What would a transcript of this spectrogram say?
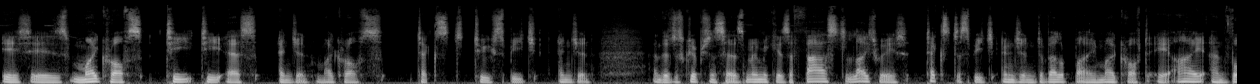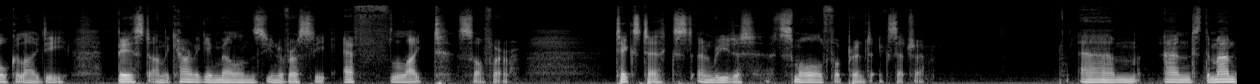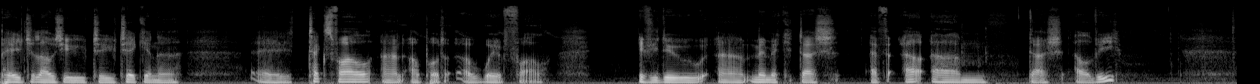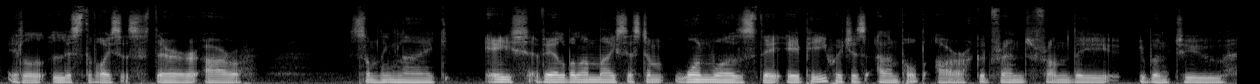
it is Mycroft's TTS engine, Mycroft's text to speech engine. And the description says Mimic is a fast, lightweight text to speech engine developed by Mycroft AI and VocalID, based on the Carnegie Mellon's University F Lite software takes text and read it, small footprint, etc. Um, and the man page allows you to take in a, a text file and output a WAV file. If you do uh, mimic dash FL um, dash LV, it'll list the voices. There are something like eight available on my system. One was the AP, which is Alan Pope, our good friend from the Ubuntu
